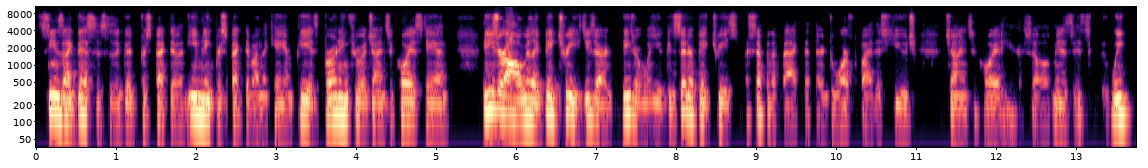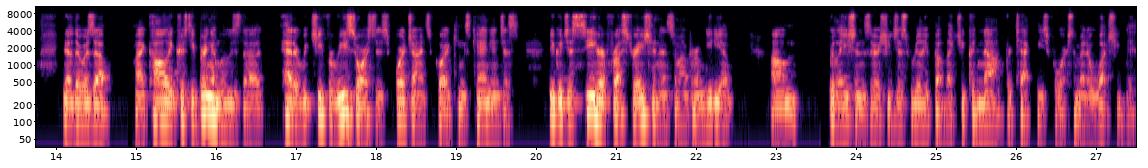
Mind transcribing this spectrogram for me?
scenes like this, this is a good perspective, an evening perspective on the KNP. It's burning through a giant sequoia stand. These are all really big trees. These are these are what you consider big trees, except for the fact that they're dwarfed by this huge giant sequoia here. So I mean, it's it's we, you know, there was a my colleague Christy Brigham, who's the head of chief of resources for Giant Sequoia Kings Canyon. Just you could just see her frustration in some of her media um, relations there. She just really felt like she could not protect these forests no matter what she did.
